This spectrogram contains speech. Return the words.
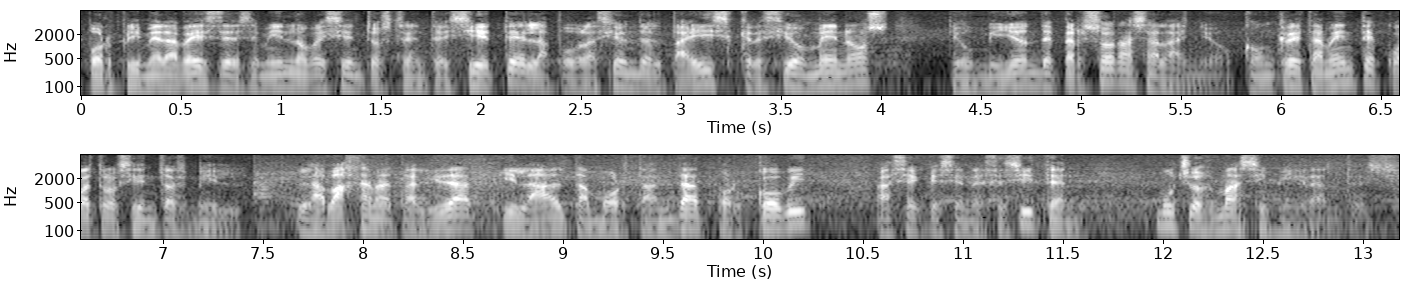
Por primera vez desde 1937, la población del país creció menos de un millón de personas al año, concretamente 400.000. La baja natalidad y la alta mortandad por COVID hace que se necesiten muchos más inmigrantes.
